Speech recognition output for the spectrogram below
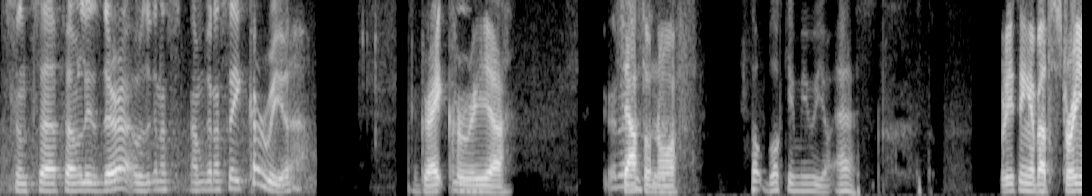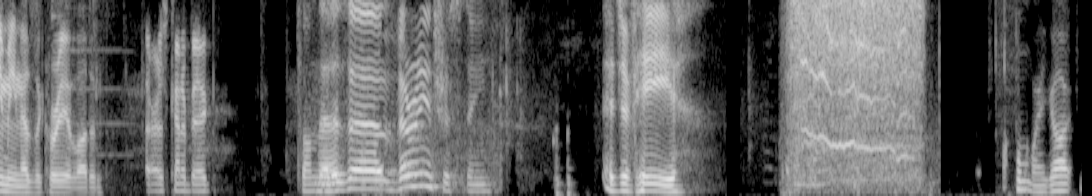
since uh, family is there, I was gonna s- I'm gonna say career. Great career. Good South or north? Stop blocking me with your ass. What do you think about streaming as a career, Laden? That is kind of big. It's on That there. is uh, very interesting. Edge of he. Oh my god.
